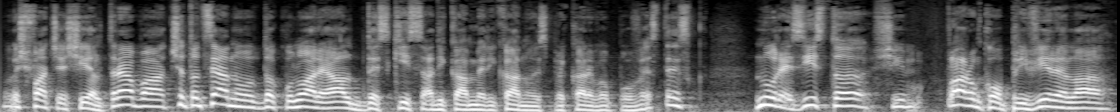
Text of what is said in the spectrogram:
își face și el treaba. Cetățeanul de culoare alb deschis, adică americanul despre care vă povestesc, nu rezistă și aruncă o privire la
